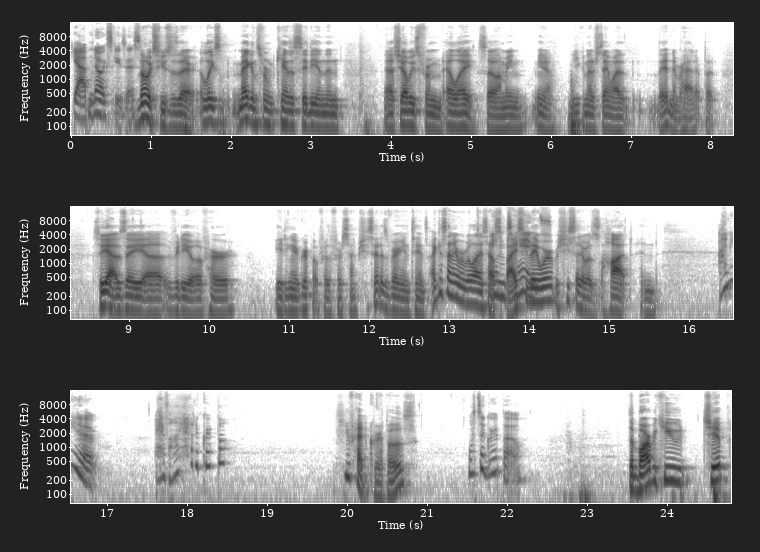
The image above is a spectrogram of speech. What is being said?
Yeah, no excuses. No excuses there. At least Megan's from Kansas City, and then uh, Shelby's from L.A. So I mean, you know, you can understand why they had never had it. But so yeah, it was a uh, video of her eating a grippo for the first time. She said it was very intense. I guess I never realized how spicy they were, but she said it was hot. And I need a. Have I had a grippo? you've had grippos. What's a grippo? The barbecue chip.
